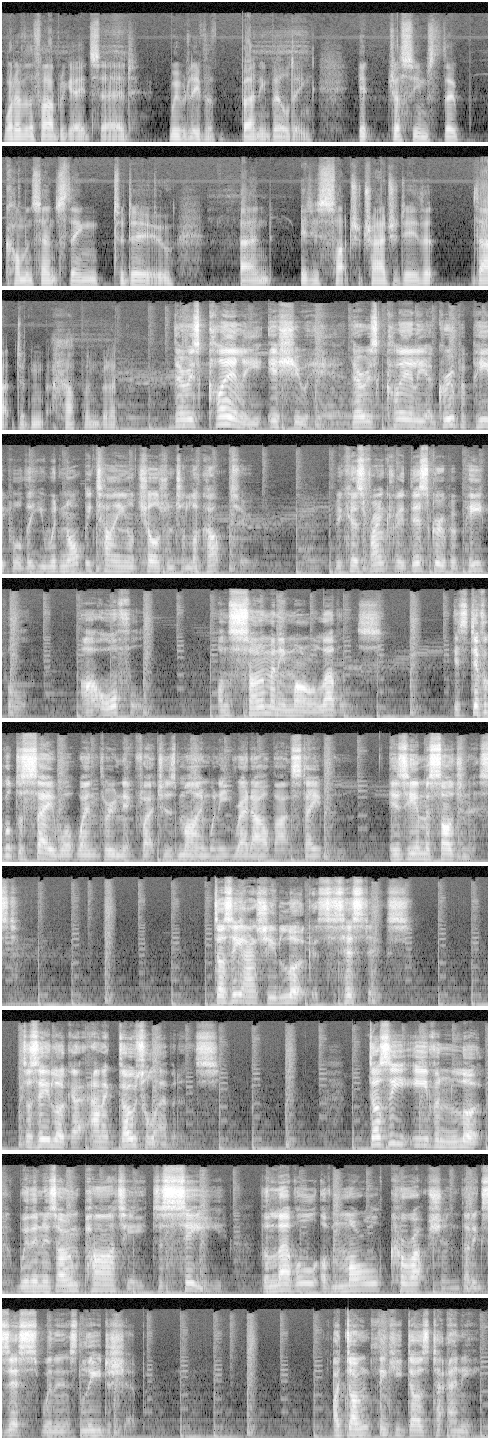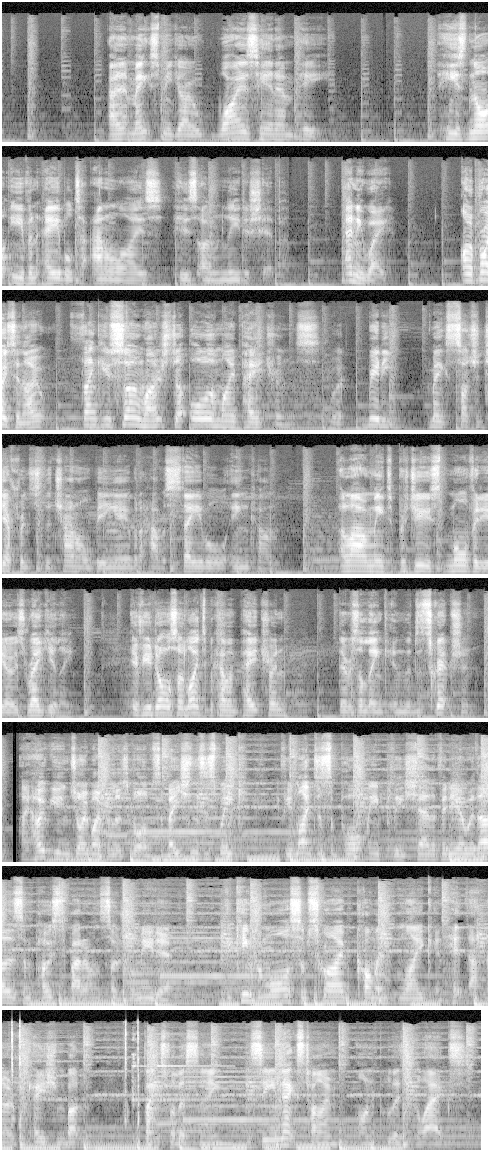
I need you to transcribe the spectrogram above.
whatever the fire brigade said, we would leave the burning building. It just seems the common sense thing to do, and it is such a tragedy that that didn't happen. But I there is clearly issue here. There is clearly a group of people that you would not be telling your children to look up to. Because frankly, this group of people are awful on so many moral levels. It's difficult to say what went through Nick Fletcher's mind when he read out that statement. Is he a misogynist? Does he actually look at statistics? Does he look at anecdotal evidence? Does he even look within his own party to see the level of moral corruption that exists within its leadership. I don't think he does to any. And it makes me go, why is he an MP? he's not even able to analyse his own leadership. Anyway, on a brighter note, thank you so much to all of my patrons. It really makes such a difference to the channel being able to have a stable income, allowing me to produce more videos regularly. If you'd also like to become a patron, there is a link in the description. I hope you enjoyed my political observations this week. If you'd like to support me, please share the video with others and post about it on social media. If you're keen for more, subscribe, comment, like, and hit that notification button. Thanks for listening, and see you next time on Political X.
